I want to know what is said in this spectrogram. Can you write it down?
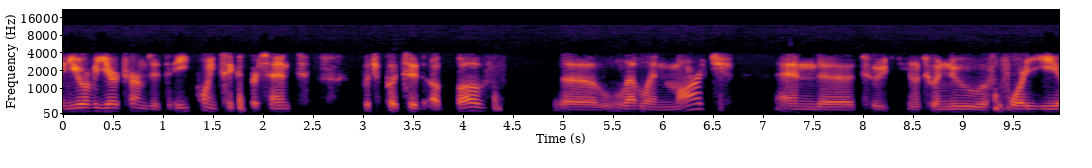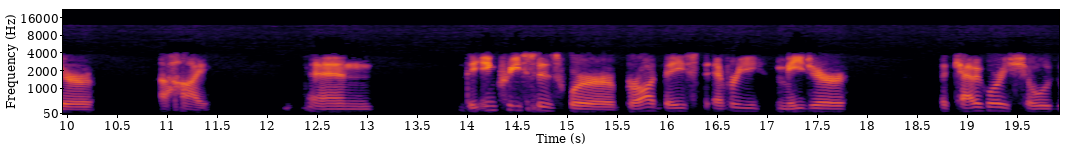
in year over year terms, it's 8.6%, which puts it above the level in March and uh, to you know to a new 40 year high. And the increases were broad based. Every major uh, category showed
